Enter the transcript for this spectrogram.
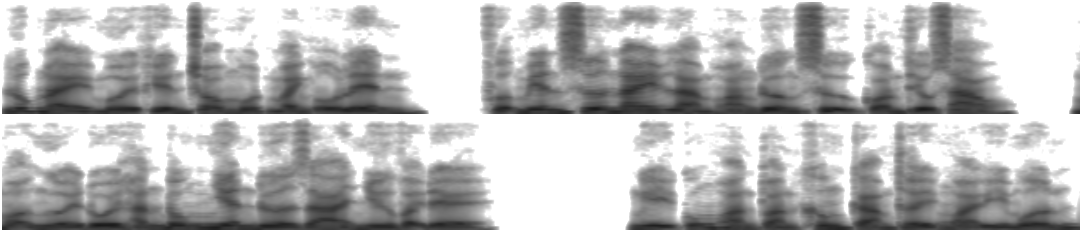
lúc này mới khiến cho một mảnh ố lên, phượng miên xưa nay làm hoang đường sự còn thiếu sao, mọi người đối hắn bỗng nhiên đưa ra như vậy để. Nghị cũng hoàn toàn không cảm thấy ngoài ý muốn,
